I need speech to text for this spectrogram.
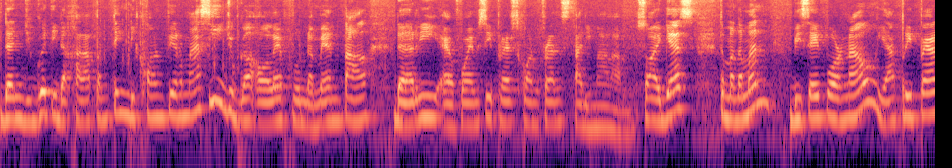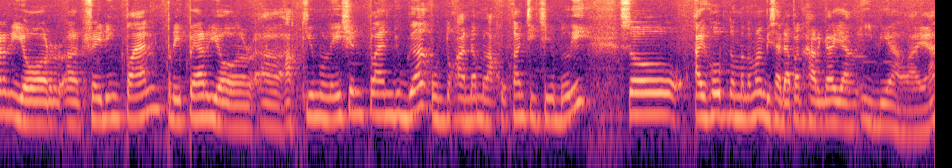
dan juga tidak kalah penting dikonfirmasi juga oleh fundamental dari FOMC press conference tadi malam. So I guess teman-teman be safe for now ya. Prepare your uh, trading plan, prepare your uh, accumulation plan juga untuk anda melakukan cicil beli. So I hope teman-teman bisa dapat harga yang ideal lah ya.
